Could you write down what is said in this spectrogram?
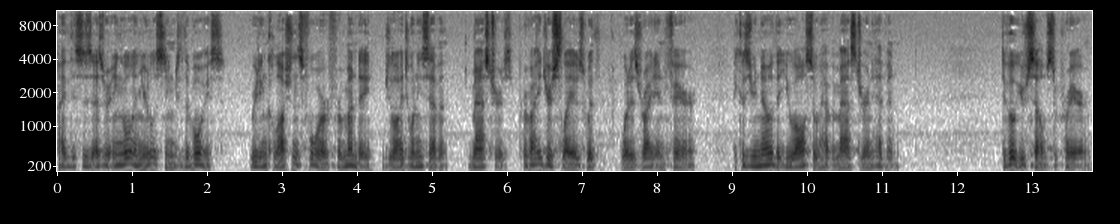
Hi, this is Ezra Engel, and you're listening to The Voice, reading Colossians 4 for Monday, July 27th. Masters, provide your slaves with what is right and fair, because you know that you also have a master in heaven. Devote yourselves to prayer,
